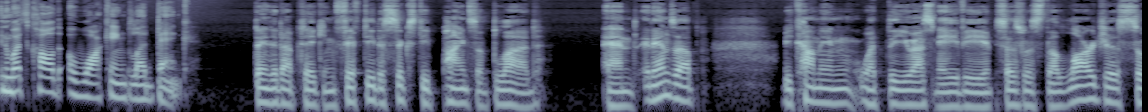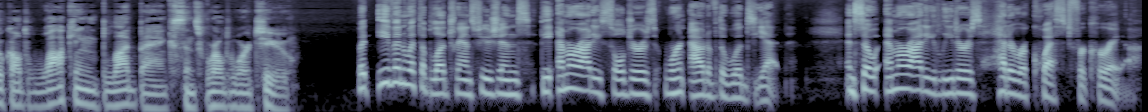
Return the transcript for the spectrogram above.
in what's called a walking blood bank. They ended up taking 50 to 60 pints of blood, and it ends up becoming what the U.S. Navy says was the largest so called walking blood bank since World War II. But even with the blood transfusions, the Emirati soldiers weren't out of the woods yet. And so Emirati leaders had a request for Correa.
